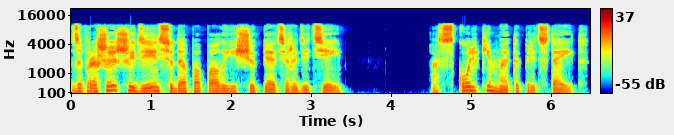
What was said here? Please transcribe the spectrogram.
За прошедший день сюда попало еще пятеро детей. А скольким это предстоит?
